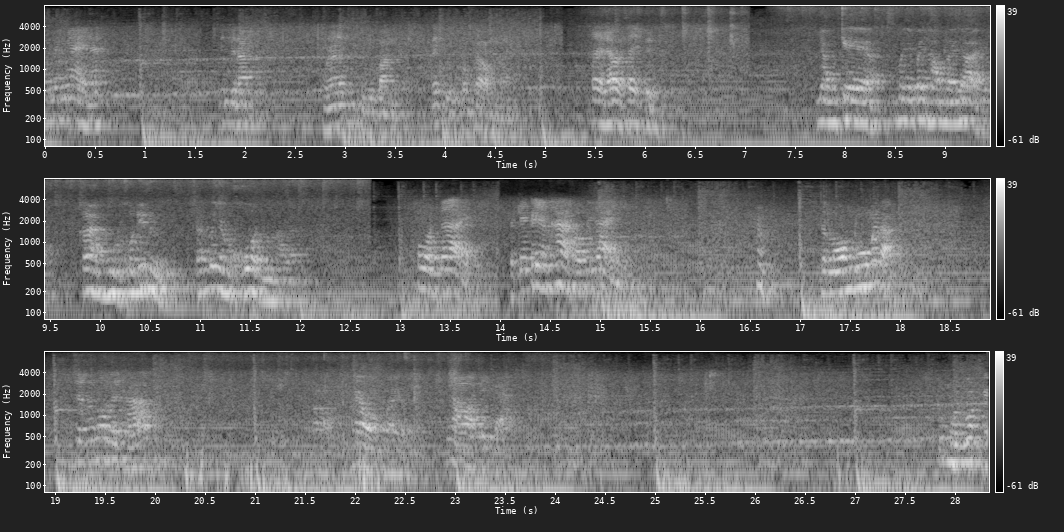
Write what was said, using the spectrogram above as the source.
มันไม่ง่ายนะ นี่คือนะคนนั้นคือปัจจุบันได้ถูกต้องก้าวออกมาใช่แล้วใช่คือ อย่างแกอะมันจะไปทำอะไรได้ ขนาดบุตรคนที่หนึ่งฉันก็ยังโค่นมันมาแล้วโค่นได้ แต่แกก็ยังฆ่าเขาไม่ได้นี่จะลองดูไหมล่ะเชิญข้างนอกเลยครับให้ออกไปเหรอไม่เอาอะไรกันดูเหมือนว่าแก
